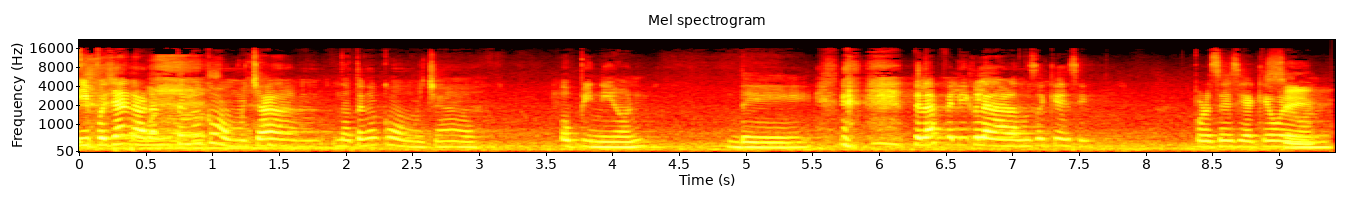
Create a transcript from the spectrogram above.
Y pues ya, la verdad no tengo como mucha, no tengo como mucha opinión de, de la película, la verdad no sé qué decir. Por eso decía que Sí. Obregón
